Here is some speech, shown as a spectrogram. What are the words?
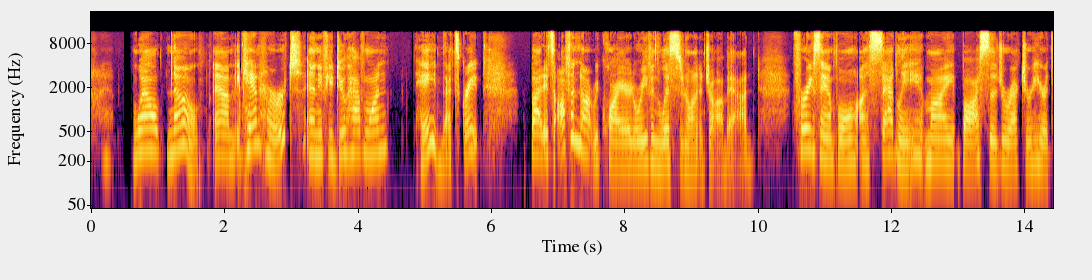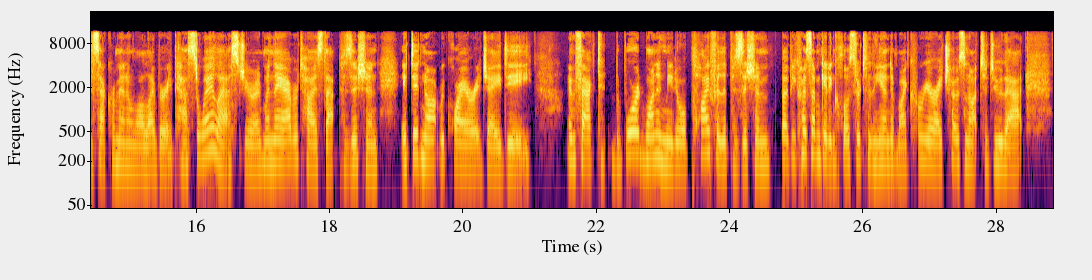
Well, no, um, it can hurt. And if you do have one, hey, that's great. But it's often not required or even listed on a job ad. For example, uh, sadly, my boss, the director here at the Sacramento Law Library, passed away last year. And when they advertised that position, it did not require a JD. In fact, the board wanted me to apply for the position, but because I'm getting closer to the end of my career, I chose not to do that.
